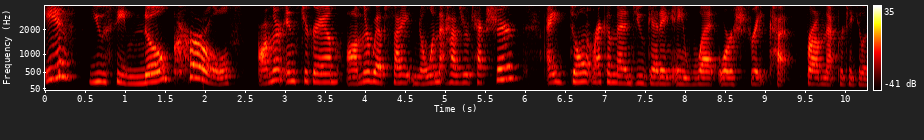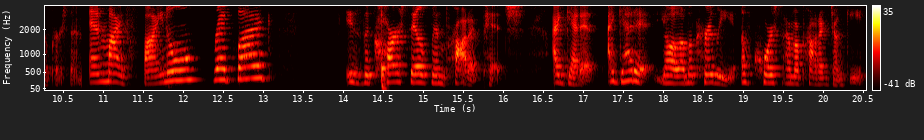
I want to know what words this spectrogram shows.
if you see no curls on their Instagram, on their website, no one that has your texture, I don't recommend you getting a wet or straight cut from that particular person. And my final red flag is the car salesman product pitch. I get it. I get it. Y'all, I'm a curly. Of course I'm a product junkie.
